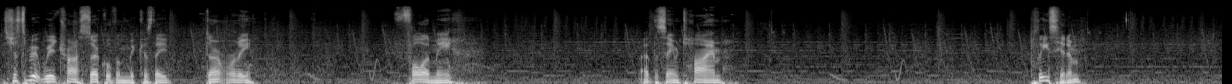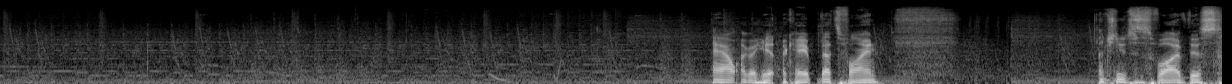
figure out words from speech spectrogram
It's just a bit weird trying to circle them because they don't really follow me at the same time. Please hit him. Ow, I got hit. Okay, that's fine. I just need to survive this.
